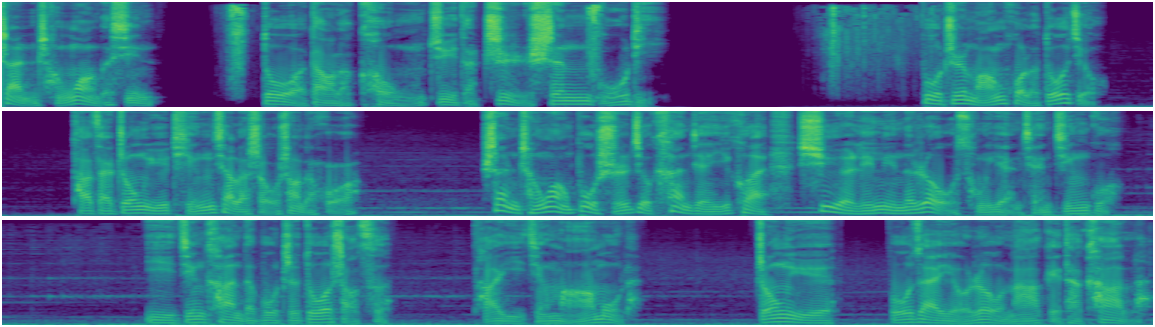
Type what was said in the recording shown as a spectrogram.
单成旺的心堕到了恐惧的至深谷底。不知忙活了多久，他才终于停下了手上的活单成旺不时就看见一块血淋淋的肉从眼前经过，已经看得不知多少次，他已经麻木了，终于不再有肉拿给他看了。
